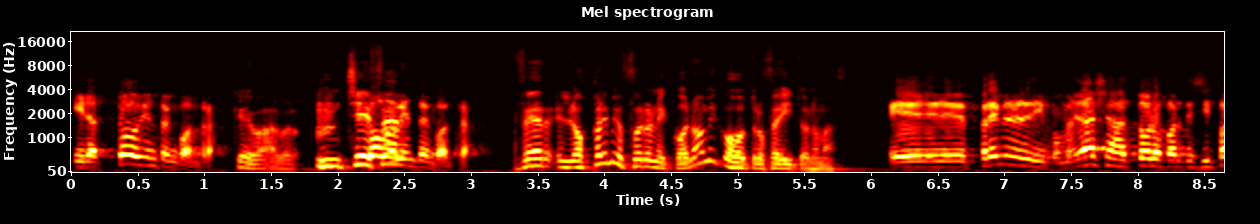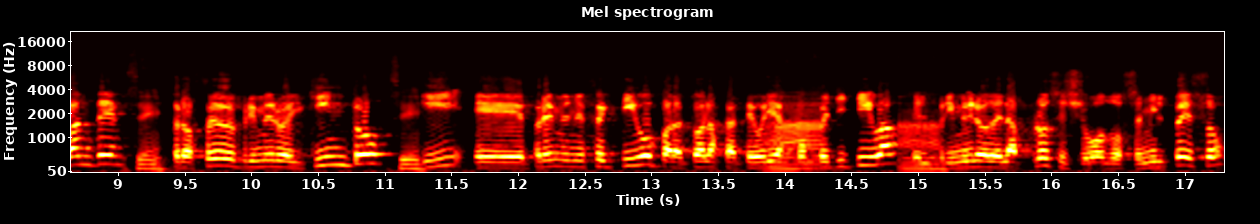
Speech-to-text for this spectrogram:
era todo viento en contra. Qué bárbaro. todo viento en contra. Fer, ¿los premios fueron económicos o trofeitos nomás? Eh, premio le dimos medallas a todos los participantes, trofeo de primero el quinto y eh, premio en efectivo para todas las categorías ah, competitivas. El ah. primero de la Pro se llevó 12 mil pesos.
